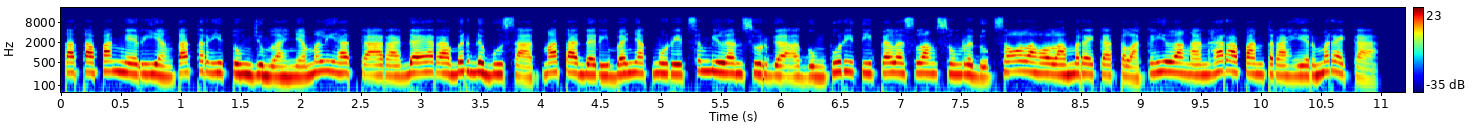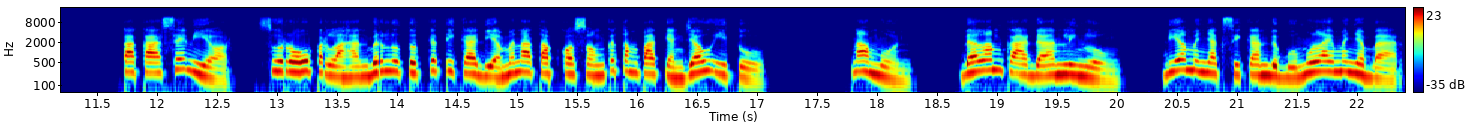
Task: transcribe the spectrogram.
Tatapan ngeri yang tak terhitung jumlahnya melihat ke arah daerah berdebu saat mata dari banyak murid sembilan surga agung Puriti Palace langsung redup seolah-olah mereka telah kehilangan harapan terakhir mereka. Kakak senior, Surou perlahan berlutut ketika dia menatap kosong ke tempat yang jauh itu. Namun, dalam keadaan linglung, dia menyaksikan debu mulai menyebar,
